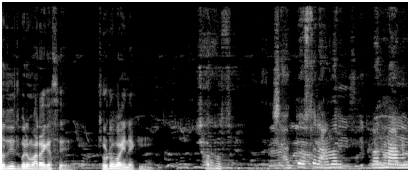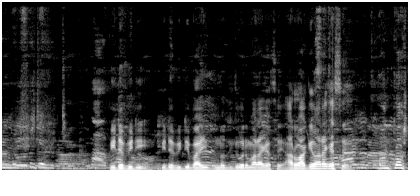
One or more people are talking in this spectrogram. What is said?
নদীতে পড়ে মারা গেছে। ছোট ভাই নাকি? সাত বছর। সাত বছর আমার আমার পিটি পিটি ভাই নদীতে পরে মারা গেছে। আরও আগে মারা গেছে? কষ্ট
